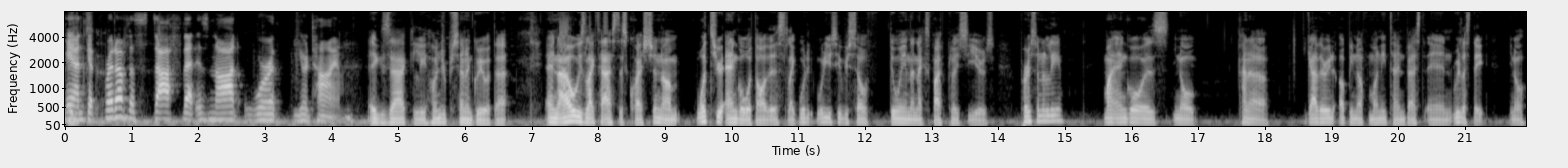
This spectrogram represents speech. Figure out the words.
and exactly. get rid of the stuff that is not worth your time. Exactly. 100% agree with that. And I always like to ask this question um what's your angle with all this? Like what what do you see of yourself doing in the next 5 plus years? Personally, my angle is, you know, kind of gathering up enough money to invest in real estate, you know,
